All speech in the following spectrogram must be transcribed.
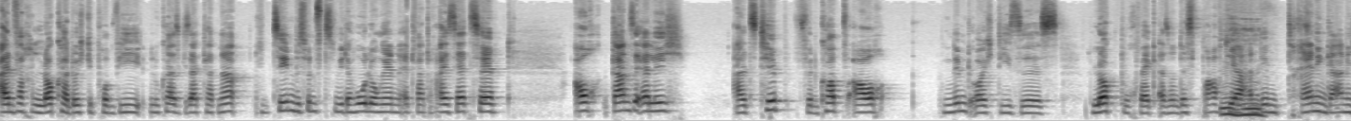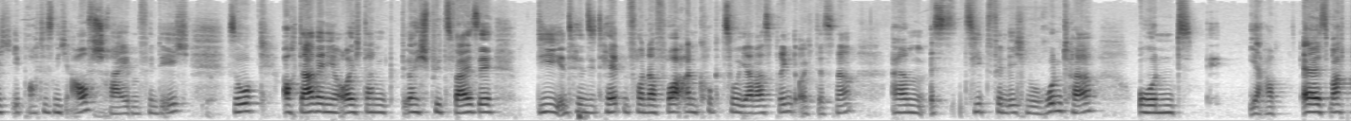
einfach locker durchgepumpt, wie Lukas gesagt hat, ne? 10 bis 15 Wiederholungen, etwa drei Sätze. Auch ganz ehrlich, als Tipp für den Kopf auch, nehmt euch dieses Logbuch weg. Also das braucht mhm. ihr an dem Training gar nicht, ihr braucht es nicht aufschreiben, finde ich. So, auch da, wenn ihr euch dann beispielsweise die Intensitäten von davor anguckt, so, ja, was bringt euch das, ne? Ähm, es zieht, finde ich, nur runter und ja, es macht,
